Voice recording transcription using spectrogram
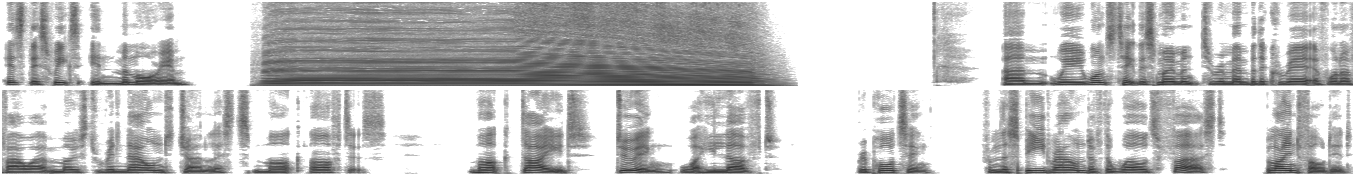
it's this week's In Memoriam. Um, we want to take this moment to remember the career of one of our most renowned journalists, Mark Afters. Mark died doing what he loved, reporting from the speed round of the world's first blindfolded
